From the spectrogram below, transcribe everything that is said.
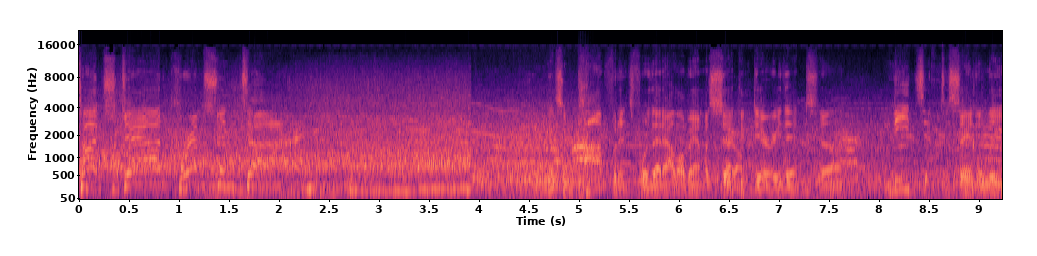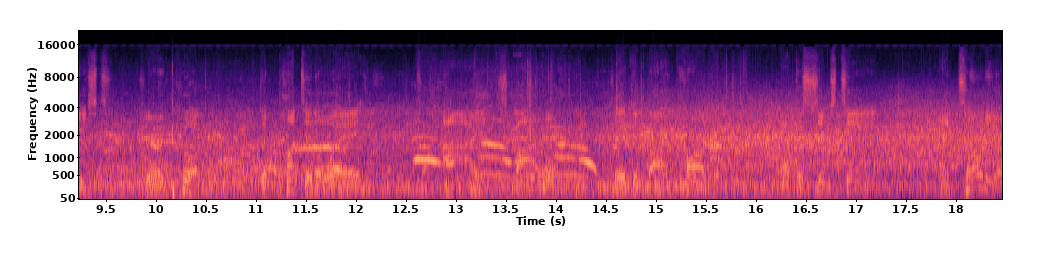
Touchdown, Crimson Tide. And some confidence for that Alabama secondary that uh, needs it, to say the least. Jared Cook to punt it away. It's a high spiral taken by Carter at the 16. Antonio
